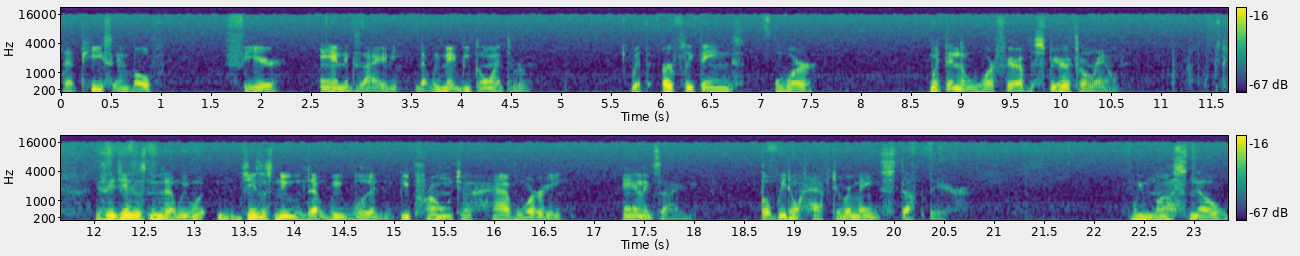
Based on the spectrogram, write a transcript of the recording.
that peace in both fear and anxiety that we may be going through with earthly things or within the warfare of the spiritual realm. You see, Jesus knew that we would Jesus knew that we would be prone to have worry and anxiety, but we don't have to remain stuck there. We must know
